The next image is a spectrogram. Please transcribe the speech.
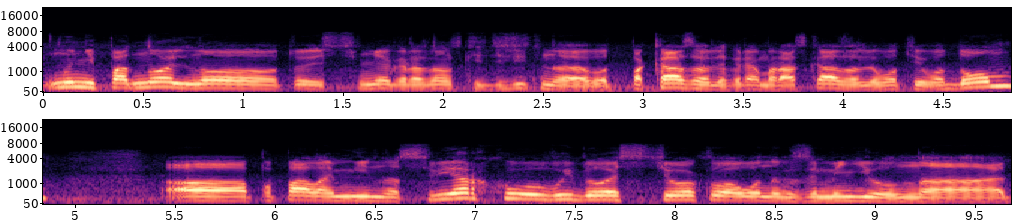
Ну, не под ноль, но, то есть, мне гражданские действительно вот показывали, прямо рассказывали, вот его дом, а, попала мина сверху, выбила стекла, он их заменил на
